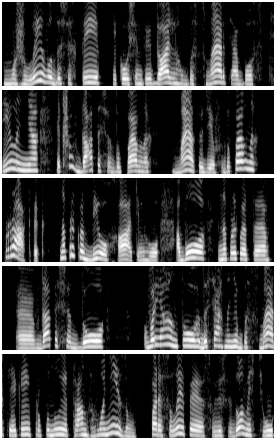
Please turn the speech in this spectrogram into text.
можливо досягти якогось індивідуального безсмертя або зцілення, якщо вдатися до певних методів, до певних практик, наприклад, біохакінгу, або, наприклад, е, е, вдатися до варіанту досягнення безсмертя, який пропонує трансгуманізм, переселити свою свідомість у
